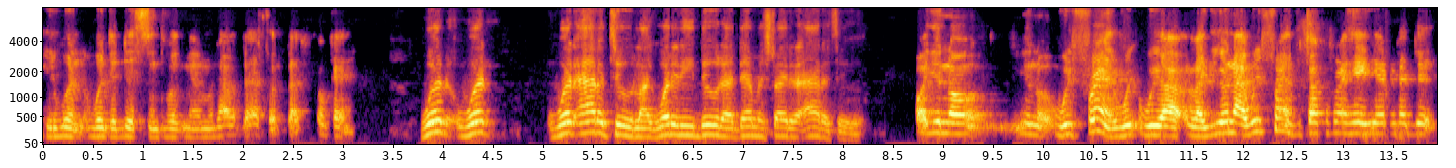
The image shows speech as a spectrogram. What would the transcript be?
he went went the distance with me. But that, that's that's okay. What what what attitude? Like what did he do that demonstrated attitude? Well, you know, you know, we friends. We we are like you and I. We friends. We talking for hey, yeah, that did,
